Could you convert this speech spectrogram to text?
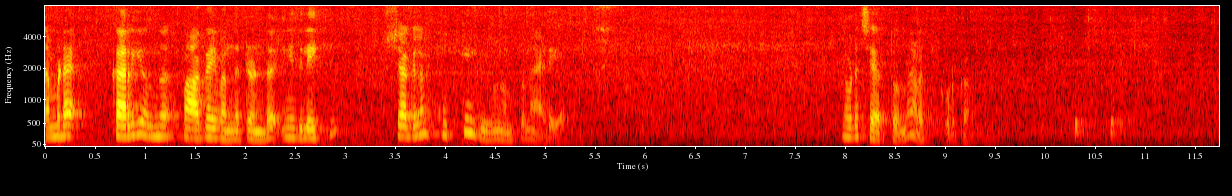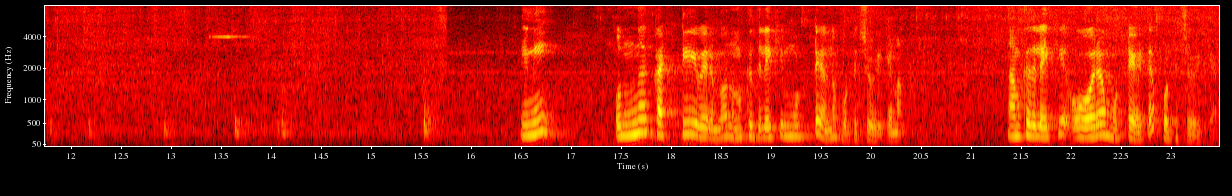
നമ്മുടെ കറി ഒന്ന് പാകമായി വന്നിട്ടുണ്ട്. ഇനി ഇതിലേക്ക് ശകലം കുക്കിംഗ് ക്രീം നമുക്കൊന്ന് ആഡ് ചെയ്യാം. ഇവിടെ ചേർത്തൊന്ന് ഇളക്കി കൊടുക്കാം. ഇനി ഒന്ന് കട്ട് വരുമ്പോൾ നമുക്കിതിലേക്ക് മുട്ടയൊന്ന് പൊട്ടിച്ചൊഴിക്കണം നമുക്കിതിലേക്ക് ഓരോ മുട്ടയിട്ട് പൊട്ടിച്ചൊഴിക്കാം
